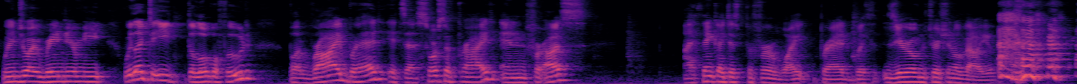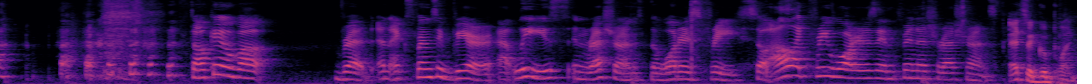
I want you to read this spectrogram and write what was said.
We enjoy reindeer meat. We like to eat the local food, but rye bread, it's a source of pride. And for us, I think I just prefer white bread with zero nutritional value. Talking about bread and expensive beer, at least in restaurants, the water is free. So I like free waters in Finnish restaurants. That's a good point.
